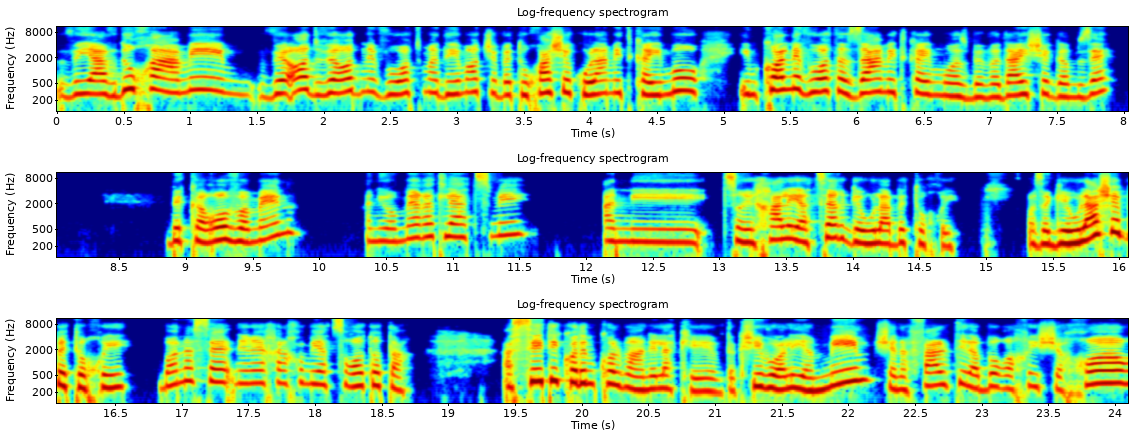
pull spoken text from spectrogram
ויעבדוך העמים ועוד ועוד נבואות מדהימות שבטוחה שכולם יתקיימו. אם כל נבואות הזעם יתקיימו אז בוודאי שגם זה. בקרוב אמן. אני אומרת לעצמי אני צריכה לייצר גאולה בתוכי. אז הגאולה שבתוכי בואו נעשה נראה איך אנחנו מייצרות אותה. עשיתי קודם כל מענה לכאב. תקשיבו היה לי ימים שנפלתי לבור הכי שחור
